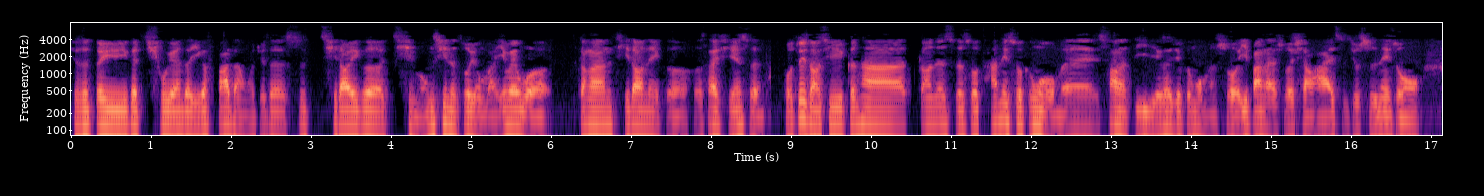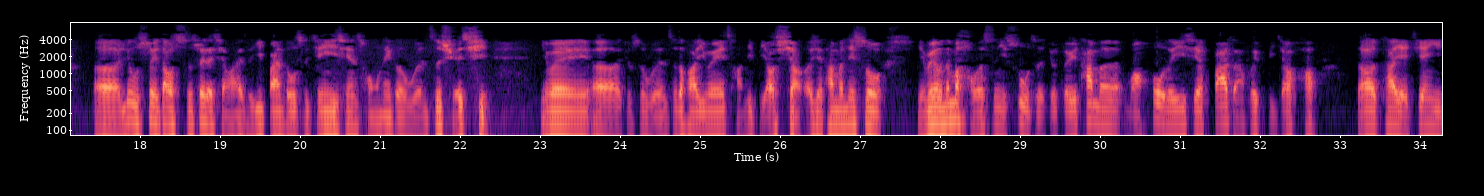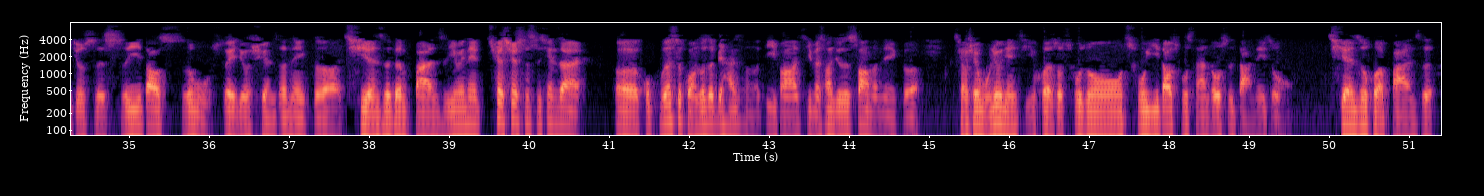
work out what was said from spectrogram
就是对于一个球员的一个发展，我觉得是起到一个启蒙性的作用吧。因为我刚刚提到那个何塞先生，我最早期跟他刚认识的时候，他那时候跟我们上了第一节课就跟我们说，一般来说小孩子就是那种。呃，六岁到十岁的小孩子一般都是建议先从那个五人制学起，因为呃，就是五人制的话，因为场地比较小，而且他们那时候也没有那么好的身体素质，就对于他们往后的一些发展会比较好。然后他也建议就是十一到十五岁就选择那个七人制跟八人制，因为那确确实实现在呃，不论是广州这边还是很多地方，基本上就是上的那个。小学五六年级，或者说初中初一到初三都是打那种七人制或者八人制，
